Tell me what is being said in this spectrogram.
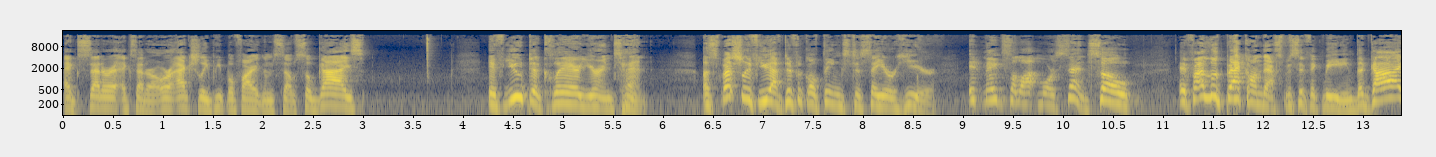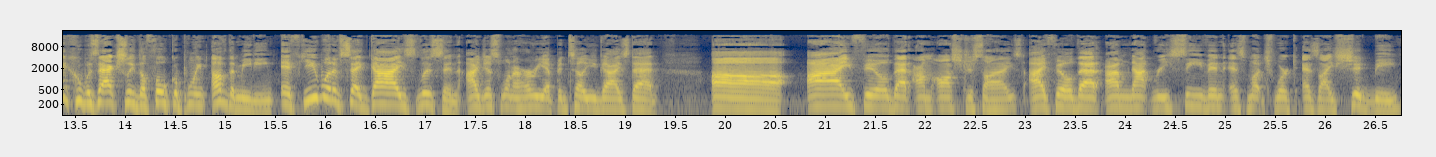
etc., etc. Or actually, people fired themselves. So, guys, if you declare your intent, especially if you have difficult things to say or hear, it makes a lot more sense. So, if I look back on that specific meeting, the guy who was actually the focal point of the meeting, if he would have said, guys, listen, I just want to hurry up and tell you guys that uh, I feel that I'm ostracized. I feel that I'm not receiving as much work as I should be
